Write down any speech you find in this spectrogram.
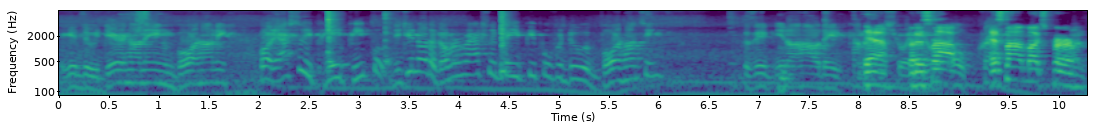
We can do deer hunting, boar hunting. Boy, they actually pay people. Did you know the government actually paid people for doing boar hunting? Because you know how they kind of Yeah, but it's not. Oh, crap. it's not much per.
